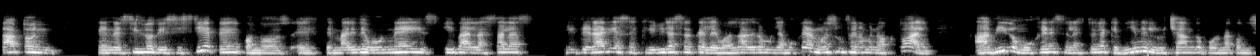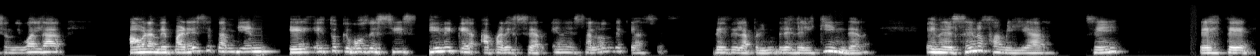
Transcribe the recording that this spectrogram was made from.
dato en, en el siglo XVII, cuando este, Marie de Gournay iba a las salas literarias a escribir acerca de la igualdad del hombre y la mujer, no es un fenómeno actual. Ha habido mujeres en la historia que vienen luchando por una condición de igualdad. Ahora, me parece también que esto que vos decís tiene que aparecer en el salón de clases, desde, la, desde el kinder, en el seno familiar, ¿sí? Este,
